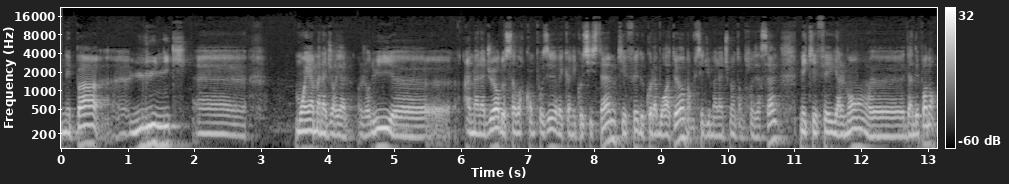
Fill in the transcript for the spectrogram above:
n'est pas euh, l'unique euh, moyen managérial. Aujourd'hui, euh, un manager doit savoir composer avec un écosystème qui est fait de collaborateurs, donc c'est du management en transversal, mais qui est fait également d'indépendants.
